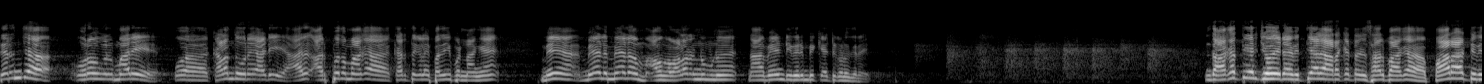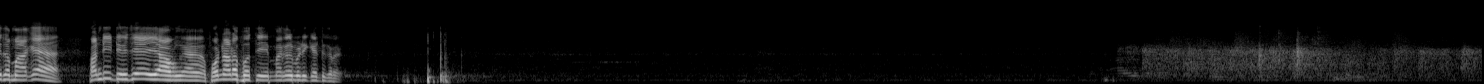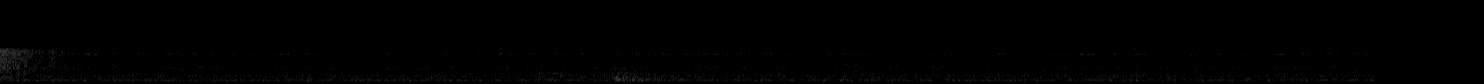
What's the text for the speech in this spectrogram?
தெரிஞ்ச உறவுகள் மாதிரி கலந்து உரையாடி அற்- அற்புதமாக கருத்துக்களை பதிவு பண்ணாங்க. மே மேலும் மேலும் அவங்க வளரணும்னு நான் வேண்டி விரும்பி கேட்டுக்கொள்கிறேன். இந்த அகத்தியர் ஜோதிட வித்தியாலய அறக்கட்டளை சார்பாக பாராட்டு விதமாக பண்டிட் விஜய் அவங்க பொன்னாட போத்தி மகிழ்படி கேட்டுக்கிறேன்.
